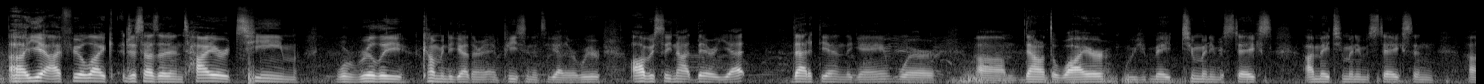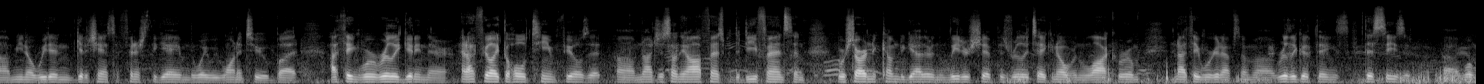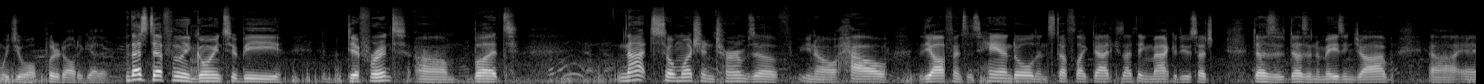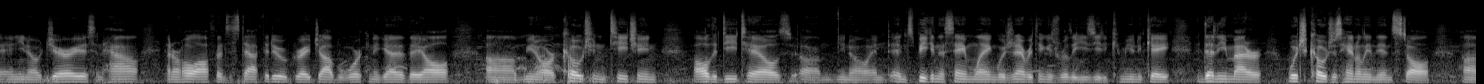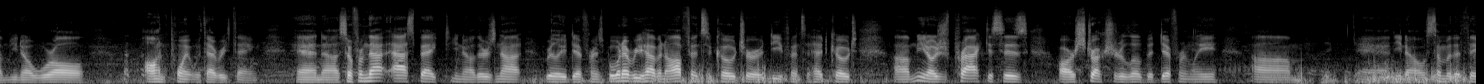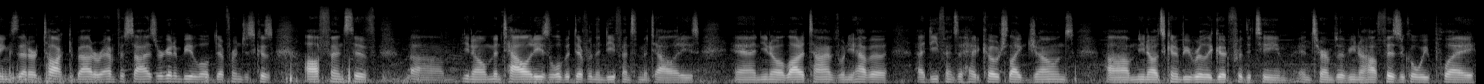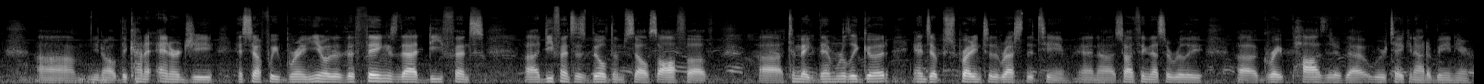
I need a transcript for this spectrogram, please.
Uh, yeah, I feel like just as an entire team, we're really coming together and piecing it together. We're obviously not there yet that at the end of the game where um, down at the wire we made too many mistakes. I made too many mistakes, and um, you know we didn't get a chance to finish the game the way we wanted to. But I think we're really getting there, and I feel like the whole team feels it, um, not just on the offense but the defense. And we're starting to come together, and the leadership is really taking over in the locker room. And I think we're going to have some uh, really good things this season uh, when we do all put it all together. That's definitely going to be different, um, but not so much in terms of you know how the offense is handled and stuff like that because I think McAdoo such does does an amazing job uh, and, and, you know Jarious and Hal and our whole offensive staff they do a great job of working together. They all um, you know are coaching and teaching all the details um, you know and, and speaking the same language and everything is really easy to communicate. It doesn't even matter which coach is handling the install. Um, you know we're all on point with everything. And uh, so from that aspect, you know, there's not really a difference. But whenever you have an offensive coach or a defensive head coach, um, you know, just practices are structured a little bit differently. Um, and, you know, some of the things that are talked about or emphasized are going to be a little different just because offensive, um, you know, mentality is a little bit different than defensive mentalities. And, you know, a lot of times when you have a, a defensive head coach like Jones, um, you know, it's going to be really good for the team in terms of, you know, how physical we play, um, you know, the kind of energy and stuff we bring. You know, the, the things that defense uh, defenses build themselves off of uh, to make them really good ends up spreading to the rest of the team. And uh, so I think that's a really uh, great positive that we're taking out of being here.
